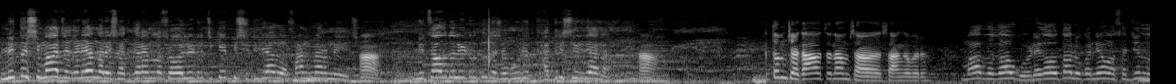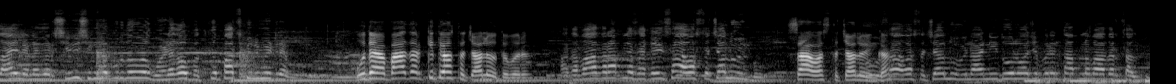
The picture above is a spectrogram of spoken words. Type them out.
मी तशी माझ्याकडे येणार आहे शेतकऱ्यांना सोळा लिटरची कॅपॅसिटी द्या सांगणार नाही. हा. मी चौदा लिटर दुधाच्या बुडीत खात्रीशीर द्या ना. हा. तुमच्या गावाचं नाव सा- सांगा बरं. माझं गाव घोडेगाव तालुका नेवासा जिल्हा अहिल्यानगर शिरी शिंगणापूर जवळ घोडेगाव फक्त पाच किलोमीटर आहे भाऊ. उद्या बाजार किती वाजता चालू होतं बरं? आता बाजार आपला सकाळी सहा वाजता चालू होईल भाऊ. सहा वाजता चालू होईल हो, का? सहा वाजता चालू होईल आणि दोन वाजेपर्यंत आपला बाजार चालतो.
